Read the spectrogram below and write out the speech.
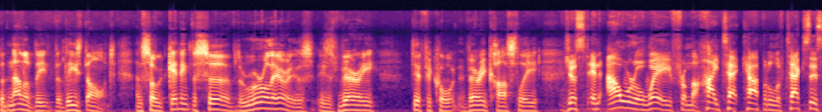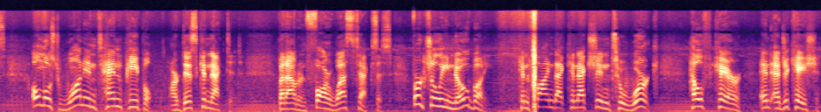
but none of these, but these don't. And so getting to serve the rural areas is very difficult, very costly. Just an hour away from the high-tech capital of Texas, almost one in 10 people are disconnected. But out in far west Texas, virtually nobody can find that connection to work, healthcare, and education.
